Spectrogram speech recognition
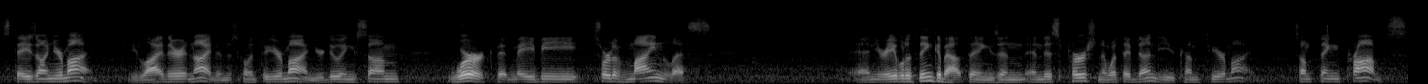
It stays on your mind. You lie there at night and it's going through your mind. You're doing some work that may be sort of mindless. And you're able to think about things, and, and this person and what they've done to you comes to your mind. Something prompts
